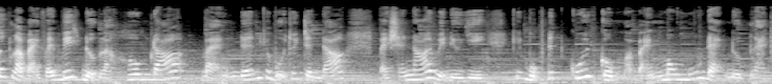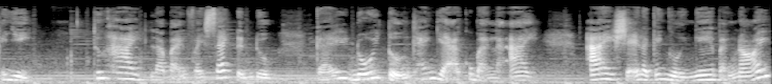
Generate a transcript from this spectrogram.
Tức là bạn phải biết được là hôm đó bạn đến cái buổi thuyết trình đó bạn sẽ nói về điều gì cái mục đích cuối cùng mà bạn mong muốn đạt được là cái gì. Thứ hai là bạn phải xác định được cái đối tượng khán giả của bạn là ai ai sẽ là cái người nghe bạn nói?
